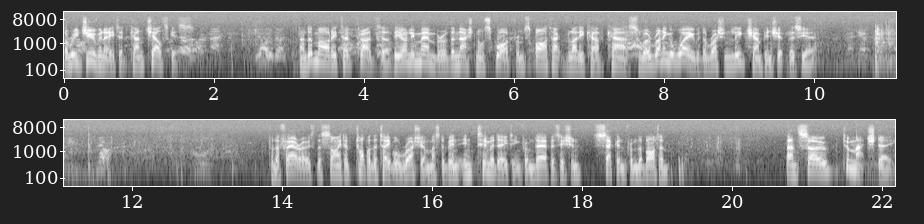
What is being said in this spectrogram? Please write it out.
a rejuvenated Kanchelskis, and Omari Tetradze, the only member of the national squad from Spartak Vladikavkaz, who are running away with the Russian League Championship this year. For the Faroes, the sight of top-of-the-table Russia must have been intimidating from their position, second from the bottom. And so to match day.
